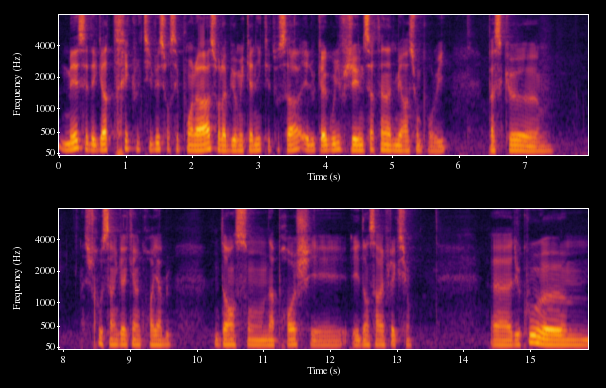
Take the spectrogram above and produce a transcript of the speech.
Mais c'est des gars très cultivés sur ces points-là, sur la biomécanique et tout ça. Et Lucas Guif, j'ai une certaine admiration pour lui. Parce que euh, je trouve que c'est un gars qui est incroyable dans son approche et, dans sa réflexion. Euh, du coup, euh,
